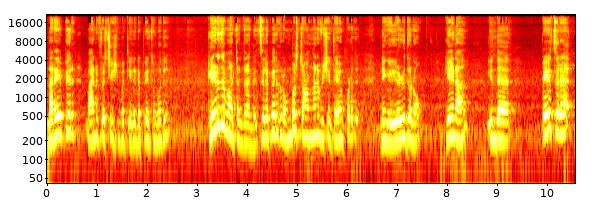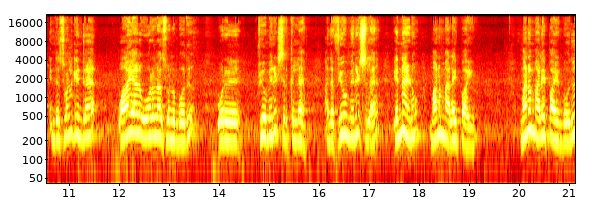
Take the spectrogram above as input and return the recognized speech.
நிறைய பேர் மேனிஃபெஸ்டேஷன் பற்றி எங்கிட்ட பேசும்போது எழுத மாட்டேன்றாங்க சில பேருக்கு ரொம்ப ஸ்ட்ராங்கான விஷயம் தேவைப்படுது. நீங்கள் எழுதணும். ஏன்னா இந்த பேசுகிற இந்த சொல்கின்ற வாயால் ஓரலாக சொல்லும்போது ஒரு ஃபியூ மினிட்ஸ் இருக்குல்ல அந்த ஃபியூ மினிட்ஸில் என்ன ஆகிடும் மனம் அலைப்பாயும். மனம் அலைப்பாயும் போது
